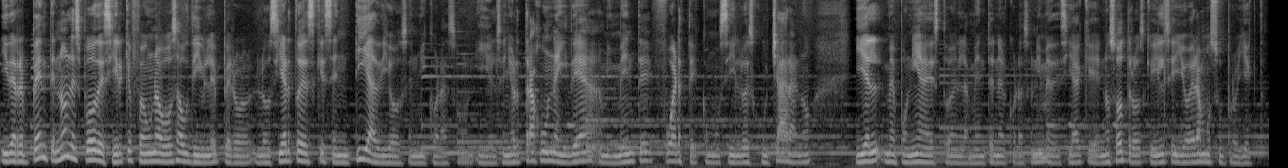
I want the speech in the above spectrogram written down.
Y de repente, no les puedo decir que fue una voz audible, pero lo cierto es que sentí a Dios en mi corazón y el Señor trajo una idea a mi mente fuerte, como si lo escuchara, ¿no? Y Él me ponía esto en la mente, en el corazón y me decía que nosotros, que Ilse y yo éramos su proyecto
